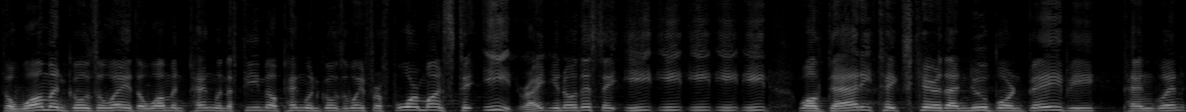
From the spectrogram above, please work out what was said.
the woman goes away. The woman penguin, the female penguin, goes away for four months to eat, right? You know this? They eat, eat, eat, eat, eat, while daddy takes care of that newborn baby penguin.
